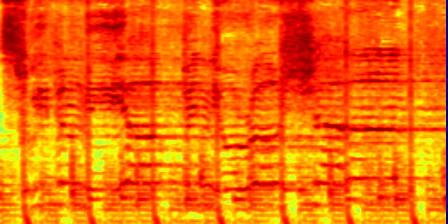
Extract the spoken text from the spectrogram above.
Sweeping me up in your ocean.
